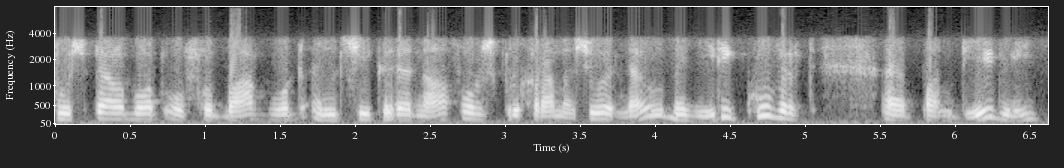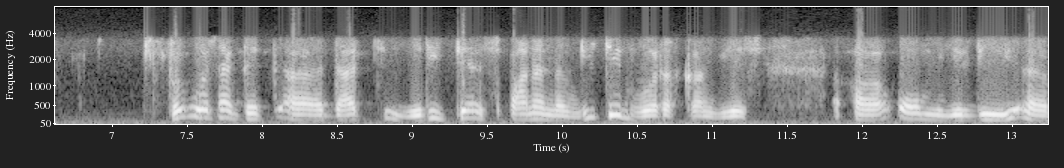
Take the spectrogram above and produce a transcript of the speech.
voorspel word of gebak word in sekere navorsingsprogramme. So nou met hierdie COVID uh, pandemie veroorsaak dit uh, dat hierdie spanne nou nie teenwoordig kan wees uh, om hierdie uh,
